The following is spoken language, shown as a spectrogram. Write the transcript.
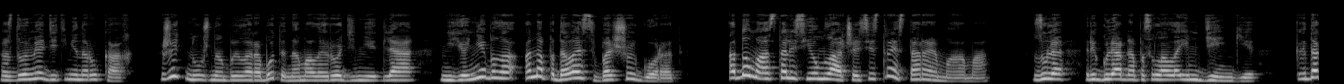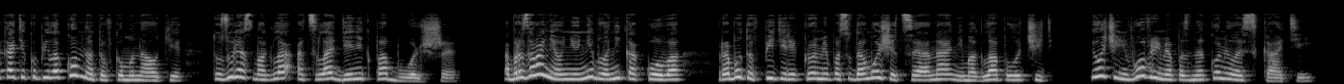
с двумя детьми на руках Жить нужно было, работы на малой родине для нее не было, она подалась в большой город. А дома остались ее младшая сестра и старая мама. Зуля регулярно посылала им деньги. Когда Катя купила комнату в коммуналке, то Зуля смогла отсылать денег побольше. Образования у нее не было никакого. Работу в Питере, кроме посудомойщицы, она не могла получить. И очень вовремя познакомилась с Катей,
